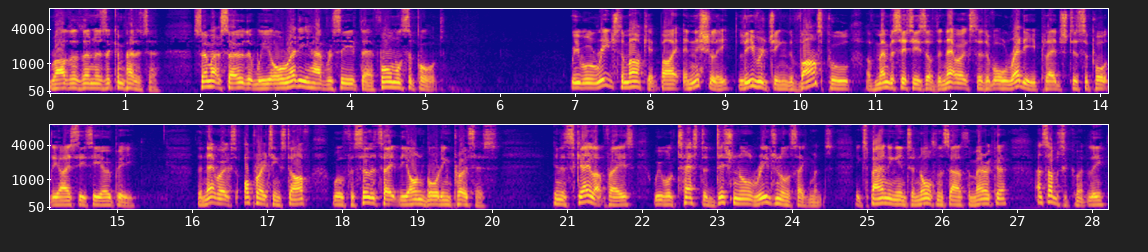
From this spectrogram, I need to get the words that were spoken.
rather than as a competitor, so much so that we already have received their formal support. We will reach the market by initially leveraging the vast pool of member cities of the networks that have already pledged to support the ICCOP. The network's operating staff will facilitate the onboarding process. In the scale up phase, we will test additional regional segments, expanding into North and South America and subsequently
